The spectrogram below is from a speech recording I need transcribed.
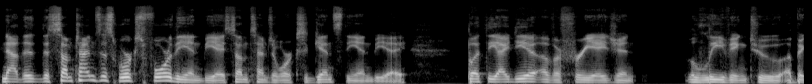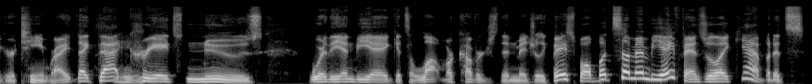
now the, the sometimes this works for the nba sometimes it works against the nba but the idea of a free agent leaving to a bigger team right like that mm-hmm. creates news where the NBA gets a lot more coverage than Major League Baseball. But some NBA fans are like, yeah, but it's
